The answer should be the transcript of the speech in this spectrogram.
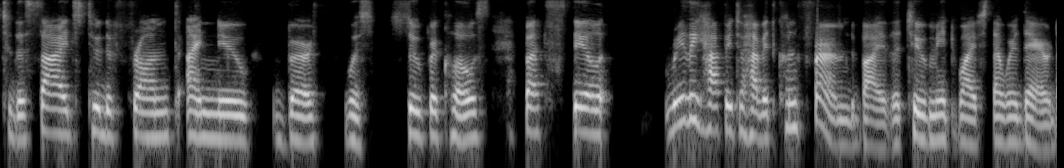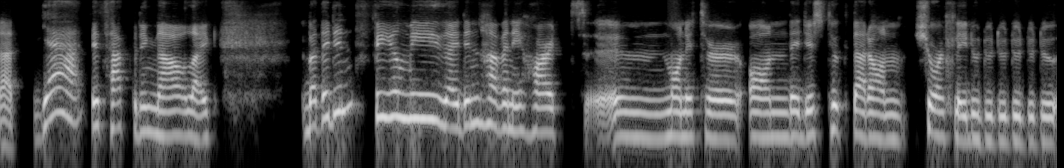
to the sides to the front. I knew birth was super close but still really happy to have it confirmed by the two midwives that were there that yeah it's happening now like but they didn't feel me they didn't have any heart um, monitor on they just took that on shortly do do do do do do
